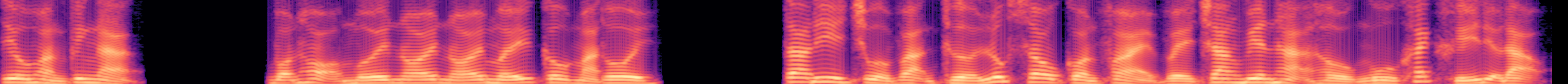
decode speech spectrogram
Tiêu hoàn kinh ngạc. Bọn họ mới nói nói mấy câu mà thôi. Ta đi chùa vạn thừa lúc sau còn phải về trang viên hạ hầu ngu khách khí địa đạo.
